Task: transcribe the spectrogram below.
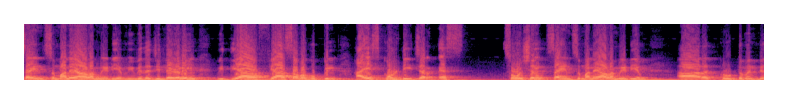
science Malayalam medium വിവിധ ജില്ലകളിൽ വിദ്യാഭ്യാസ വകുപ്പിൽ high school teacher S social science Malayalam medium recruitment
